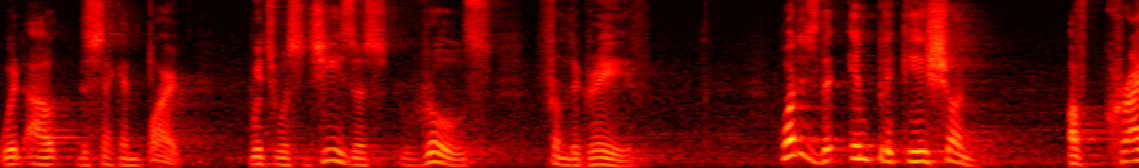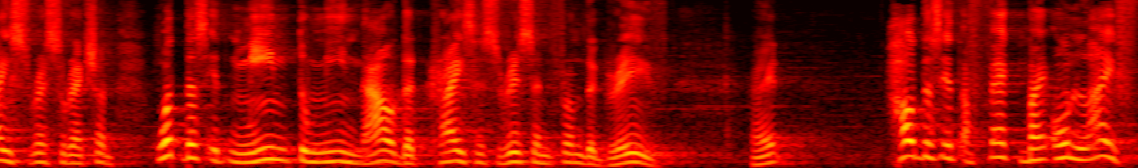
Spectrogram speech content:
without the second part, which was Jesus rose from the grave. What is the implication of Christ's resurrection? What does it mean to me now that Christ has risen from the grave? Right? How does it affect my own life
